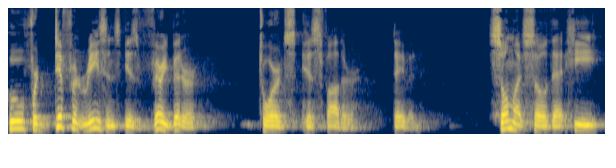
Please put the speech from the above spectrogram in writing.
who, for different reasons, is very bitter towards his father, David. So much so that he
